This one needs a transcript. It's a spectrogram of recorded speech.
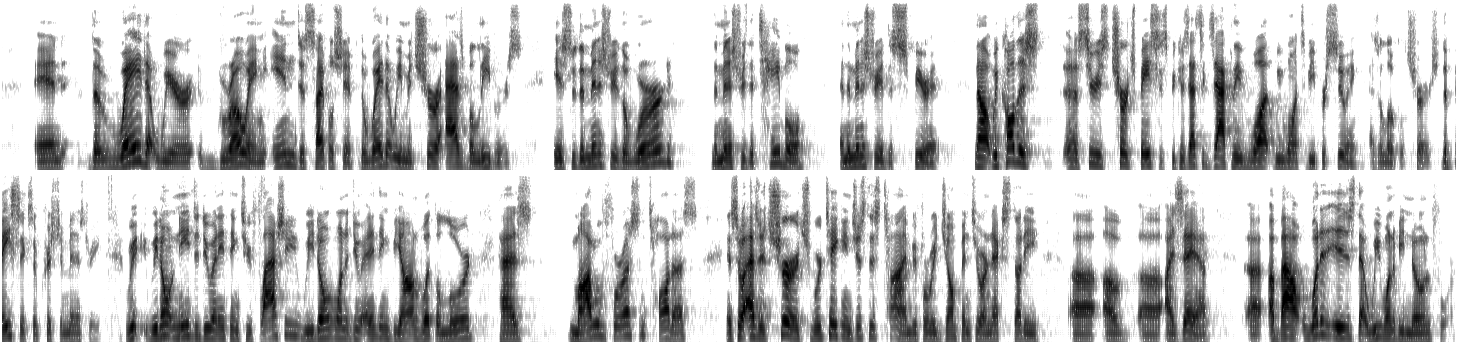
And the way that we're growing in discipleship, the way that we mature as believers, is through the ministry of the Word, the ministry of the table, and the ministry of the Spirit. Now, we call this uh, series Church Basics because that's exactly what we want to be pursuing as a local church the basics of Christian ministry. We, we don't need to do anything too flashy, we don't want to do anything beyond what the Lord has modeled for us and taught us. And so, as a church, we're taking just this time before we jump into our next study uh, of uh, Isaiah uh, about what it is that we want to be known for.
